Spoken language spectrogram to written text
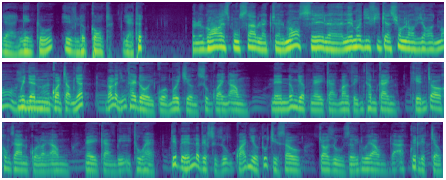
Nhà nghiên cứu Yves Leconte giải thích. Le grand responsable actuellement, c'est les modifications de l'environnement. Nguyên nhân quan trọng nhất đó là những thay đổi của môi trường xung quanh ong. Nền nông nghiệp ngày càng mang tính thâm canh, khiến cho không gian của loài ong ngày càng bị thu hẹp. Tiếp đến là việc sử dụng quá nhiều thuốc trừ sâu, cho dù giới nuôi ong đã quyết liệt chống.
